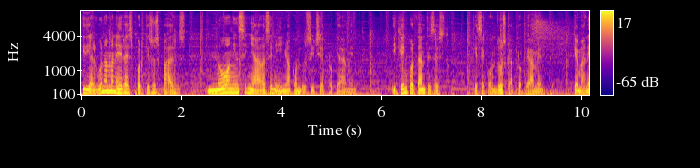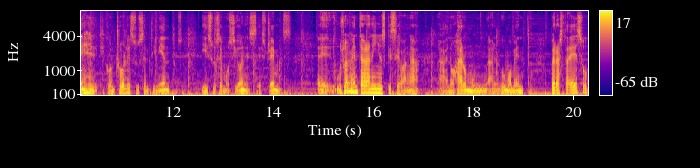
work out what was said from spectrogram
Y de alguna manera es porque esos padres no han enseñado a ese niño a conducirse apropiadamente. Y qué importante es esto, que se conduzca apropiadamente que maneje, que controle sus sentimientos y sus emociones extremas. Eh, usualmente habrá niños que se van a, enojar en algún momento, pero hasta eso,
